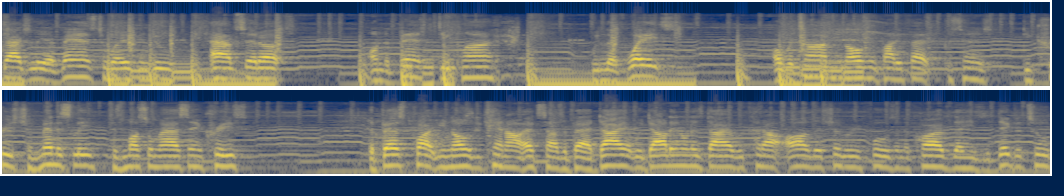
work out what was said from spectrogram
gradually advance to where he can do ab sit-ups on the bench, decline. We lift weights. Over time, you know, his body fat percentage decreased tremendously. His muscle mass increased. The best part, you know, you can't out exercise a bad diet. We dialed in on his diet. We cut out all the sugary foods and the carbs that he's addicted to.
